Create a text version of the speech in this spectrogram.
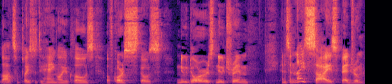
Lots of places to hang all your clothes. Of course, those new doors, new trim. And it's a nice size bedroom.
